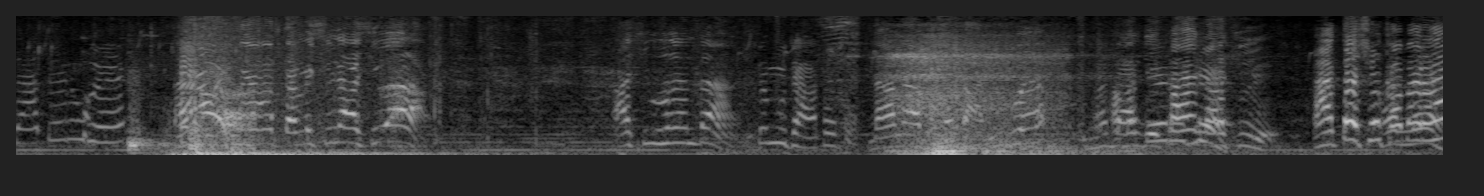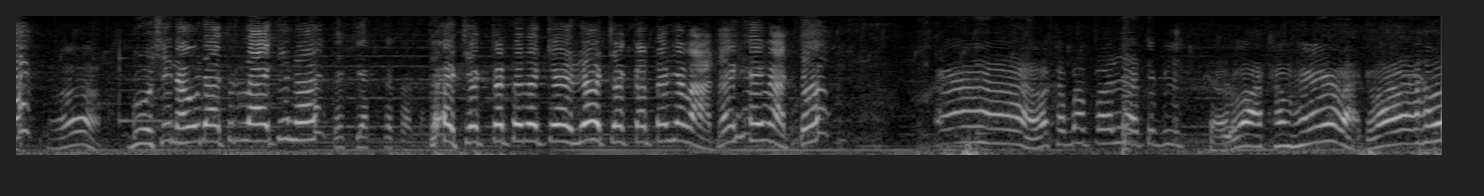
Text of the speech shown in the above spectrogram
દાંતેરું હે. તમે શું નાશી વાળા આ? શું હોય અંતા તો હું જાતો તો. ના ના તારી હોય. દેખાય નાસી આ તો શું ખબર હે? હા. નવું દાતરું લાવી ને? ચેક કરતા ચેક કરતા કે લ્યો ચેક કરતા નહીં વાટતો હવે ખબર પડે આ તો પેલી ધરો આખમ હે વાટવા હો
